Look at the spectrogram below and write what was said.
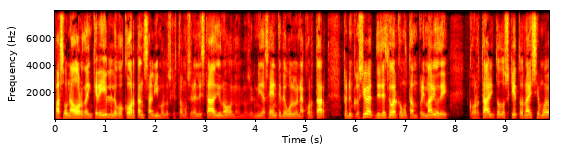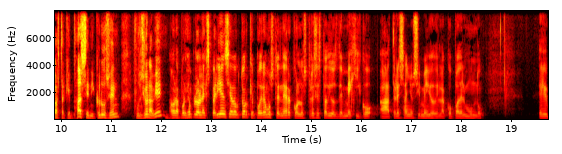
pasa una horda increíble, luego cortan, salimos los que estamos en el estadio, ¿no? Los, los del Media Center, le vuelven a cortar, pero inclusive desde este lugar como tan primario de cortar y todos quietos, nadie se mueva hasta que pasen y crucen, funciona bien. Ahora, por ejemplo, la experiencia, doctor, que podríamos tener con los tres estadios de México a tres años y medio de la Copa del Mundo, eh,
